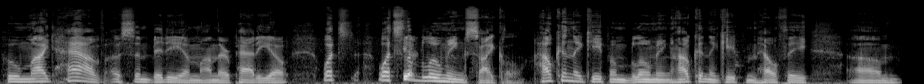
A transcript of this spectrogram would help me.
who might have a cymbidium on their patio, what's what's the blooming cycle? How can they keep them blooming? How can they keep them healthy? Um,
